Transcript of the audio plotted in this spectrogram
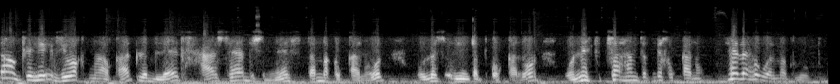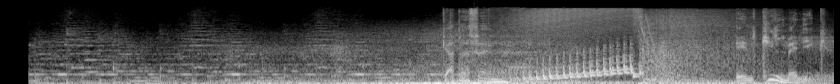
donc في وقت من الأوقات البلاد حاجتها باش الناس تطبق القانون والمسؤولين يطبقوا القانون والناس تتفهم تطبيق القانون. هذا هو المطلوب. كاب فام الكلمة ليك.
